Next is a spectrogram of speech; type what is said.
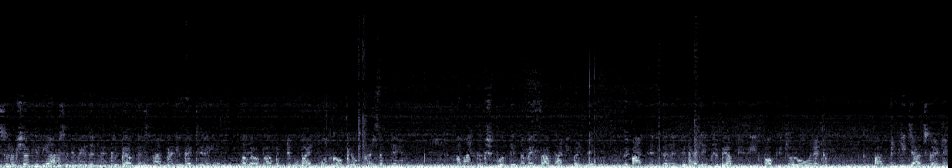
सुरक्षा के लिए आपसे निवेदन है, कृपया अपने स्थान पर ही बैठे रहिए और अब आप अपने मोबाइल फ़ोन का उपयोग कर सकते हैं। विमान कक्ष खोलते समय सावधानी बरतें। विमान से निकलने से पहले कृपया अपनी सीट पॉकेट और ओवरहेड कंपार्टमेंट की जाँच कर लें,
